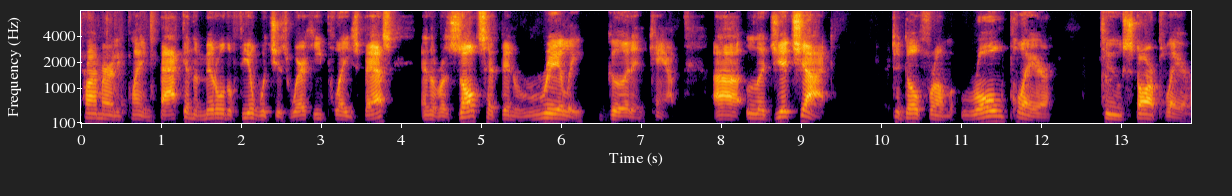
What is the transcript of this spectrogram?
primarily playing back in the middle of the field, which is where he plays best. And the results have been really good in camp. Uh, legit shot to go from role player to star player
